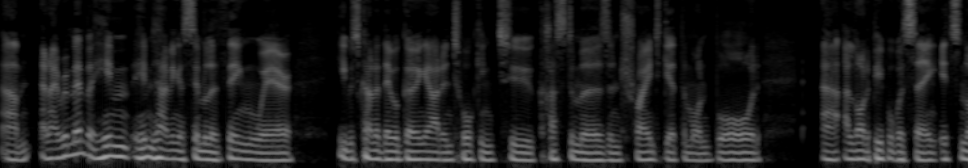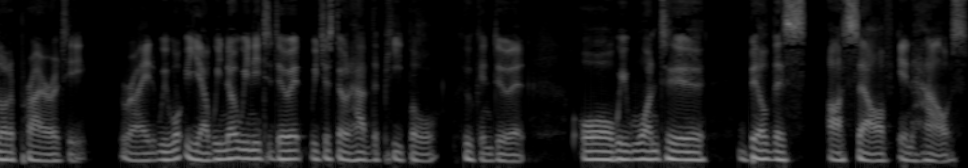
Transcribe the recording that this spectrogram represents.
Um, and I remember him, him having a similar thing where he was kind of, they were going out and talking to customers and trying to get them on board. Uh, a lot of people were saying it's not a priority, right? We, want, yeah, we know we need to do it. We just don't have the people who can do it or we want to build this ourselves in house.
